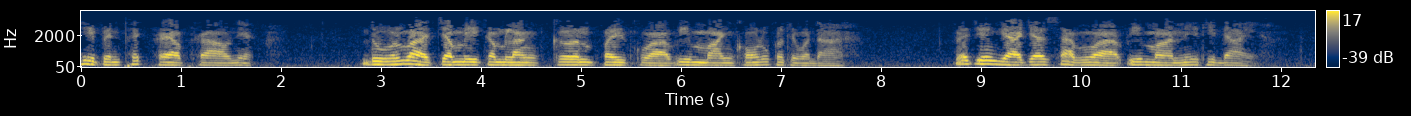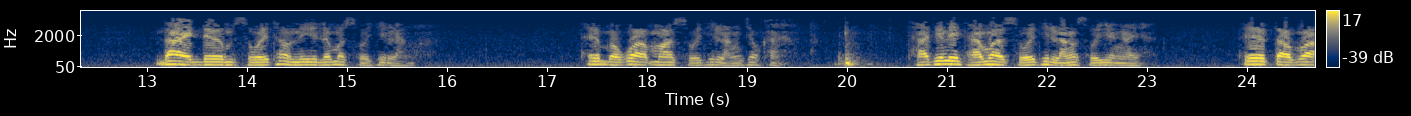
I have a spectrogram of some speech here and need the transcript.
ที่เป็นเพชรแพรวพราวเนี่ย ดูเหมือนว่าจะมีกำลังเกินไปกว่าวิมานของลูกเทวดา และจึงอยากจะทราบว่าวิมานนี้ที่ได้ ได้เดิมสวยเท่านี้แล้วมาสวยที่หลัง เธอบอกว่ามาสวยที่หลังเจ้าค่ะถ้าที่นี่ถามว่าสวยที่หลังสวยยังไง เธอตอบว่า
